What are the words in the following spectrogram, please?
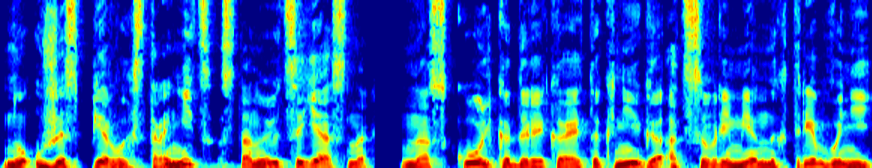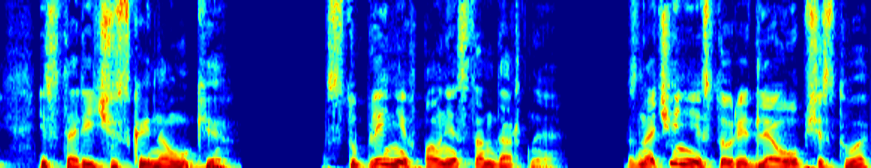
Но уже с первых страниц становится ясно, насколько далека эта книга от современных требований исторической науки. Вступление вполне стандартное. Значение истории для общества,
